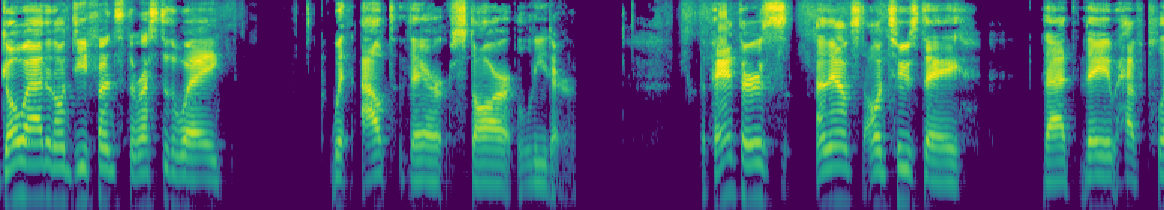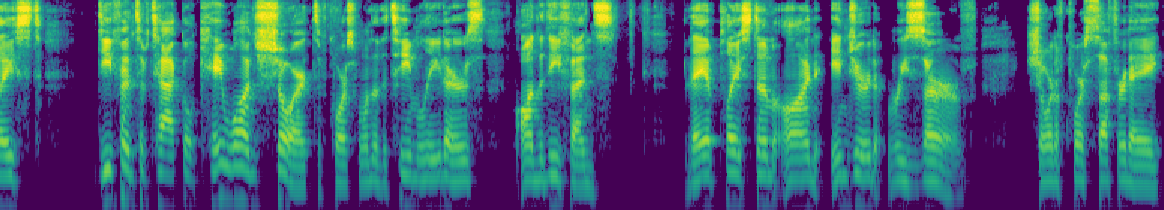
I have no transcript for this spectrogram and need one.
go at it on defense the rest of the way without their star leader. The Panthers announced on Tuesday that they have placed defensive tackle Kawann Short, of course, one of the team leaders on the defense. They have placed him on injured reserve. Short, of course, suffered a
